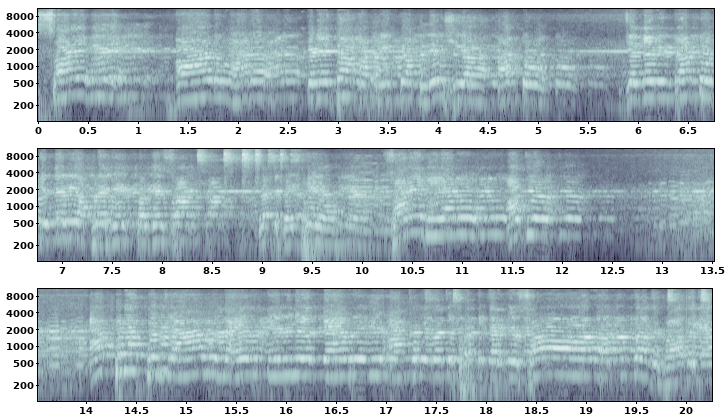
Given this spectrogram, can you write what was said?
ਸਾਰੇ ਹੀ ਆੜ ਵੜ ਕੈਨੇਡਾ, ਅਮਰੀਕਾ, ਮਲੇਸ਼ੀਆ, ਆਟੋ, ਜਿੰਨੇ ਵੀ ਟਾਂਟੋ ਜਿੰਨੇ ਵੀ ਆਪਣੇ ਦੇਸ਼ ਪ੍ਰਦੇਸ਼ਾਂ ਵਿੱਚ ਬੈਠੇ ਆ, ਸਾਰੇ ਵੀਰਾਂ ਨੂੰ ਅੱਜ ਅੱਖ ਦੇ ਵਿੱਚ ਫਿੱਟ ਕਰਕੇ ਸਾਰਾ ਕੁੱਤਾ ਦਿਖਾ ਦੇਣਾ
